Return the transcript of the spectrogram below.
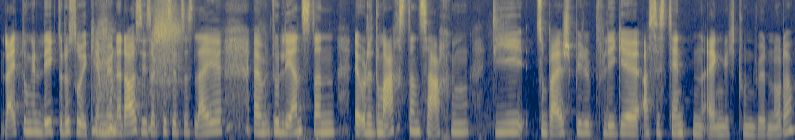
Leitungen legt oder so, ich kenne mich nicht aus, ich sage das jetzt als Laie, ähm, du lernst dann äh, oder du machst dann Sachen, die zum Beispiel Pflegeassistenten eigentlich tun würden, oder?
